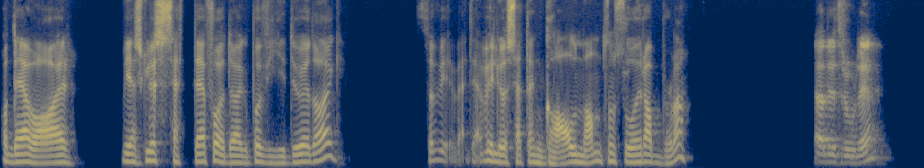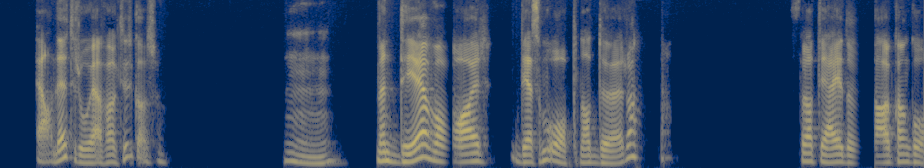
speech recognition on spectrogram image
Og det var Hvis Jeg skulle sett det foredraget på video i dag. Så jeg, jeg ville jo sett en gal mann som sto og rabla. Ja, du tror det? Ja, det tror jeg faktisk, altså. Mm. Men det var det som åpna døra for at jeg i dag kan gå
